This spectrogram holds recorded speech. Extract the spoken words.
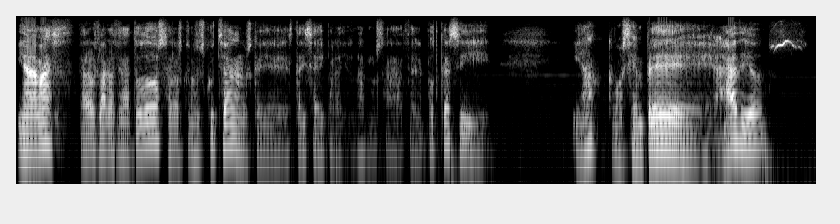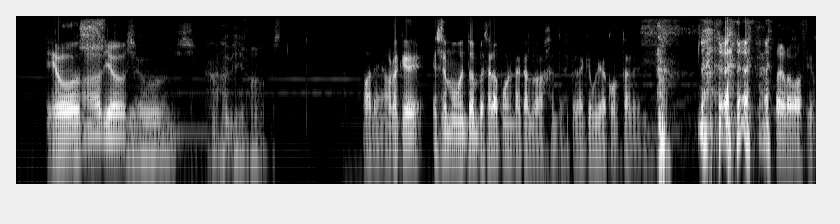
Y nada más, daros las gracias a todos, a los que nos escuchan, a los que estáis ahí para ayudarnos a hacer el podcast y, y nada, como siempre, adiós. Adiós. Adiós. Adiós. Adiós. Vale, ahora que es el momento de empezar a poner a caldo a la gente. Espera que voy a cortar el... la grabación.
